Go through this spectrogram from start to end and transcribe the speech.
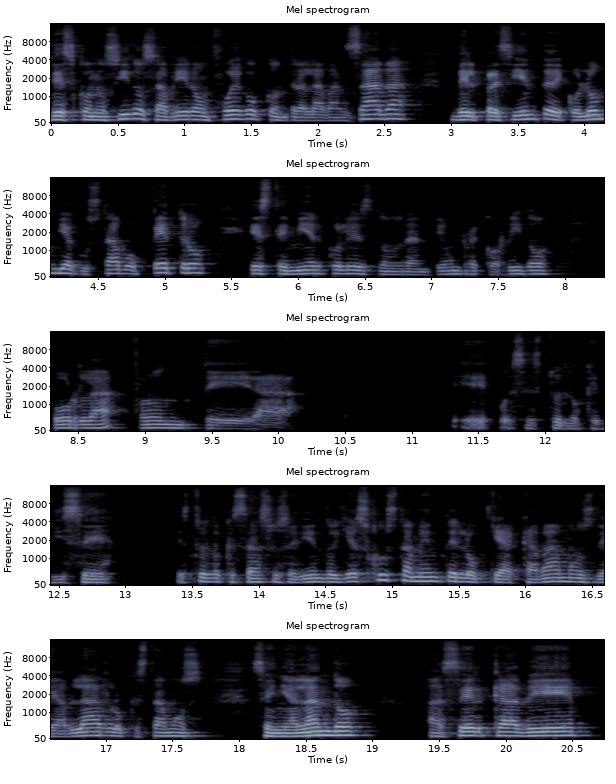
Desconocidos abrieron fuego contra la avanzada del presidente de Colombia, Gustavo Petro, este miércoles durante un recorrido por la frontera. Eh, pues esto es lo que dice esto es lo que está sucediendo y es justamente lo que acabamos de hablar, lo que estamos señalando acerca de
